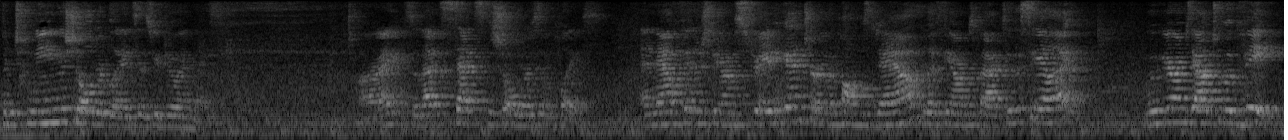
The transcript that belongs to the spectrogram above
between the shoulder blades as you're doing this. All right, so that sets the shoulders in place. And now finish the arms straight again, turn the palms down, lift the arms back to the ceiling. Move your arms out to a V.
